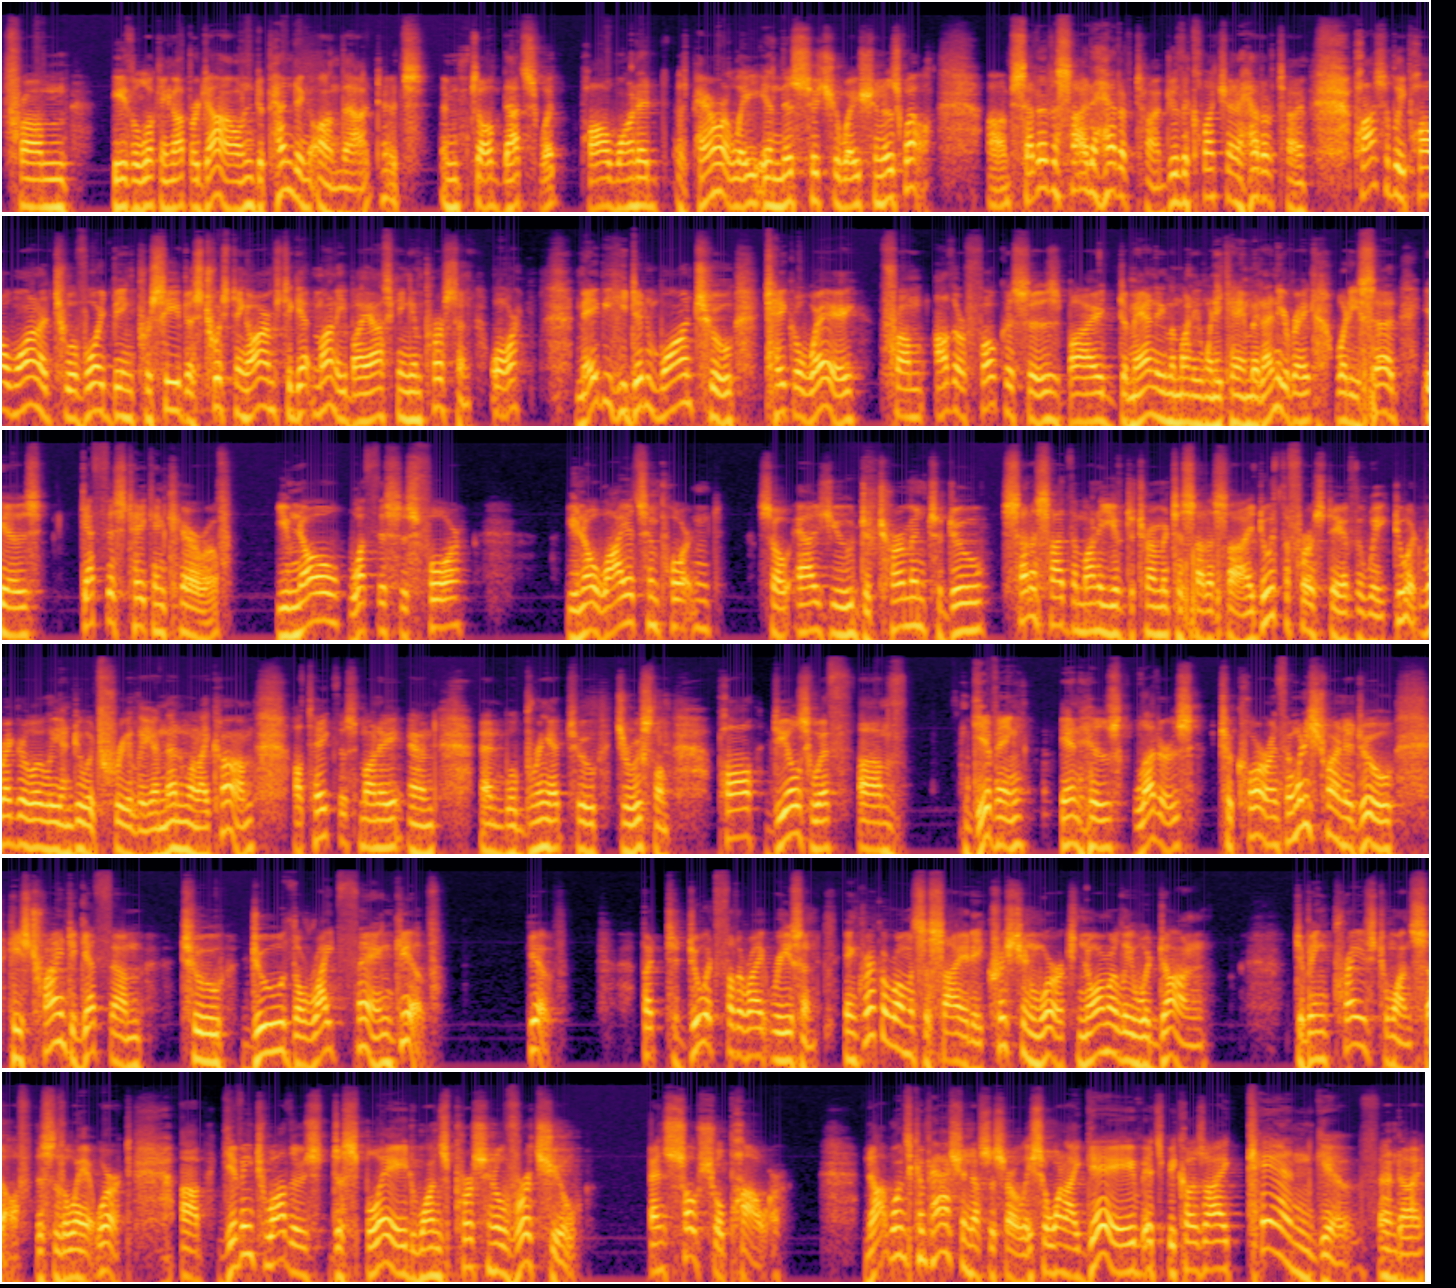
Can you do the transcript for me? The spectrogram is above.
from either looking up or down, depending on that. It's, and so that's what Paul wanted, apparently, in this situation as well. Um, set it aside ahead of time, do the collection ahead of time. Possibly, Paul wanted to avoid being perceived as twisting arms to get money by asking in person. Or maybe he didn't want to take away from other focuses by demanding the money when he came. At any rate, what he said is get this taken care of. You know what this is for. You know why it's important. So as you determine to do, set aside the money you've determined to set aside. Do it the first day of the week. Do it regularly and do it freely. And then when I come, I'll take this money and and we'll bring it to Jerusalem. Paul deals with um, giving in his letters to Corinth, and what he's trying to do, he's trying to get them to do the right thing. Give, give but to do it for the right reason. In Greco Roman society, Christian works normally were done to bring praise to oneself. This is the way it worked. Uh, giving to others displayed one's personal virtue and social power, not one's compassion necessarily. So when I gave, it's because I can give, and I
